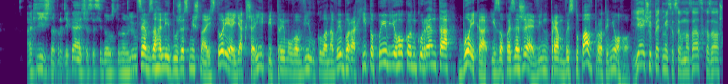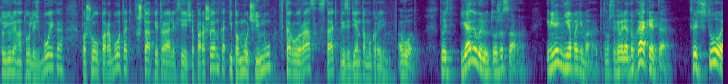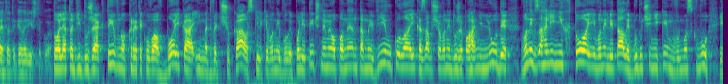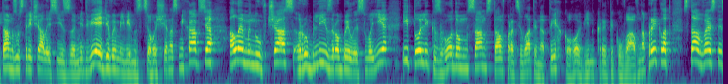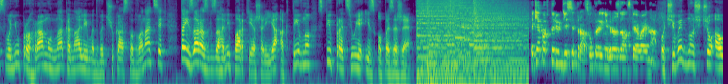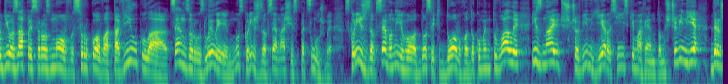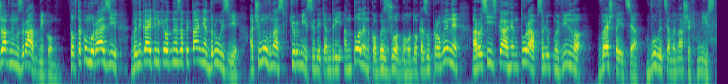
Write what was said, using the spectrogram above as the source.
Отлично сейчас я себя установлю. Це взагалі дуже смішна історія, як Шарій підтримував Вілкула на виборах і топив його конкурента Бойка із ОПЗЖ. Він прям виступав проти нього. Я еще пять месяцев назад сказал, что Юрий Анатольевич Бойко пошел поработать в штаб Петра Алексеевича Порошенко и помочь ему второй раз стать президентом Украины. Вот. То есть я говорю то же самое. И меня не понимают, потому что говорят, ну как это? То есть, Что это ты такое? Толя тоді дуже активно критикував Бойка і Медведчука, оскільки вони були політичними опонентами Вілкула і казав, що вони дуже погані люди. Вони взагалі ніхто, і вони літали, будучи ніким в Москву, і там зустрічались із Медведєвим, і він з цього ще насміхався. Але минув час, рублі зробили своє, і Толік згодом сам став працювати на тих, кого він критикував. Наприклад, став вести свою програму на каналі Медведчука 112, та й зараз взагалі партія Шарія активно співпрацює із ОПЗЖ. Так я повторю 10 раз. В Украине гражданская война. Очевидно, що аудіозапис розмов Суркова та Вілкула цензору злили, ну скоріш за все, наші спецслужби. Скоріш за все, вони його досить довго документували і знають, що він є російським агентом, що він є державним зрадником. То в такому разі виникає тільки одне запитання, друзі: а чому в нас в тюрмі сидить Андрій Антоненко без жодного доказу провини, а російська агентура абсолютно вільно вештається вулицями наших міст?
